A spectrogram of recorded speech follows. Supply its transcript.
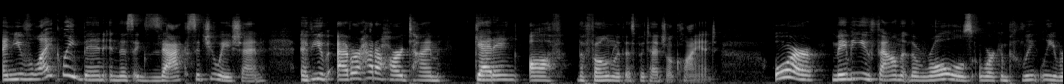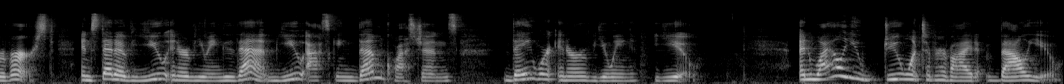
And you've likely been in this exact situation if you've ever had a hard time getting off the phone with this potential client or maybe you found that the roles were completely reversed. Instead of you interviewing them, you asking them questions, they were interviewing you. And while you do want to provide value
